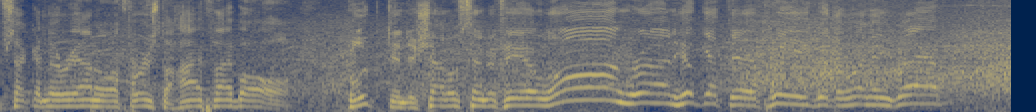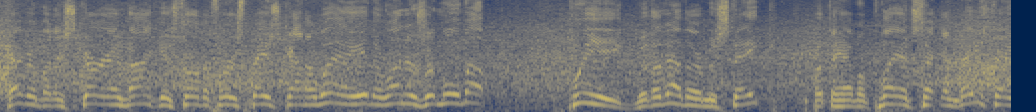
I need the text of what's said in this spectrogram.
Solantiev secondary on or first, a high fly ball. Blooped into shallow center field. Long run. He'll get there. Puig with a running grab. Everybody scurrying back. His throw to first base got away. The runners will move up. Puig with another mistake, but they have a play at second base. They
